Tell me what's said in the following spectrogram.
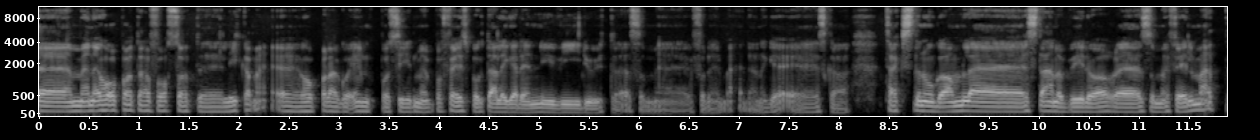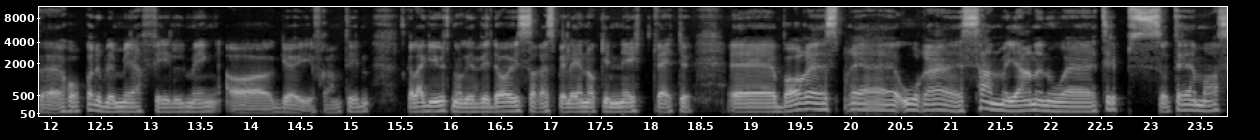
eh, men jeg håper at dere fortsatt liker meg. Jeg håper dere går inn på siden min på Facebook, der ligger det en ny video ute som jeg er fornøyd med. Den er gøy. Jeg skal tekste noen gamle standup-videoer som er filmet. Jeg håper det blir mer filming av gøy i fremtiden. Skal legge ut noen videoiser, spille inn noe nytt, vet du. Eh, bare spre ordet. Send meg gjerne noen tips og temas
